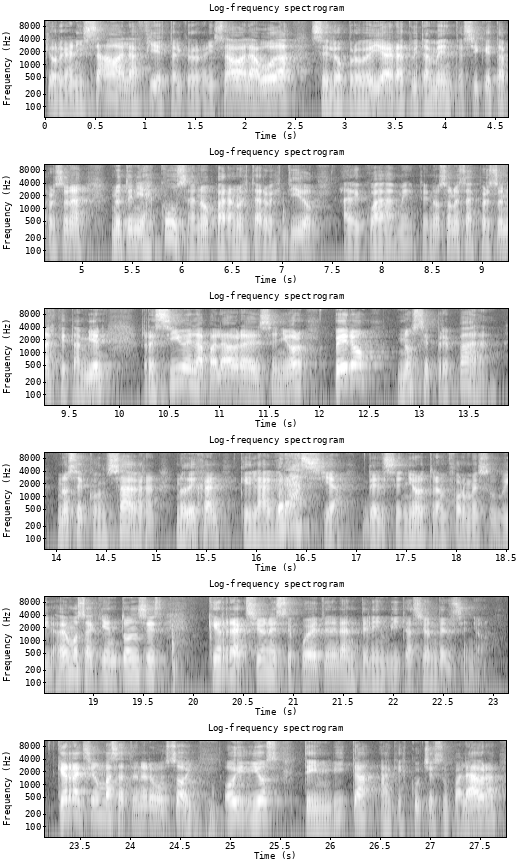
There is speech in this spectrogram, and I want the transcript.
que organizaba la fiesta, el que organizaba la boda, se lo proveía gratuitamente. Así que esta persona no tenía excusa ¿no? para no estar vestido adecuadamente. No son esas personas que también reciben la palabra del Señor, pero no se preparan, no se consagran, no dejan que la gracia del Señor transforme sus vidas. Vemos aquí entonces qué reacciones se puede tener ante la invitación del Señor. ¿Qué reacción vas a tener vos hoy? Hoy Dios te invita a que escuches su palabra,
